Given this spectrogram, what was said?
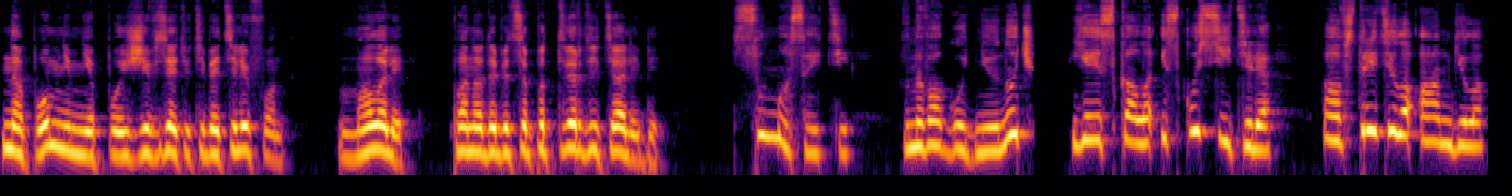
Напомни мне позже взять у тебя телефон. Мало ли, понадобится подтвердить алиби. С ума сойти! В новогоднюю ночь я искала искусителя, а встретила ангела.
